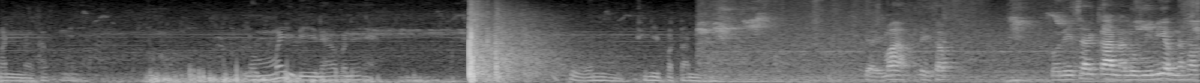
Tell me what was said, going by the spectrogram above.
มันนะครับนี่ลมไม่ดีนะครับวันนี้โอ้โหนี่ที่นี่ปัตตานีใหญ่มากนี่ครับ ตัวนี้ใช้ก้านอลูมิเนียมนะครับ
